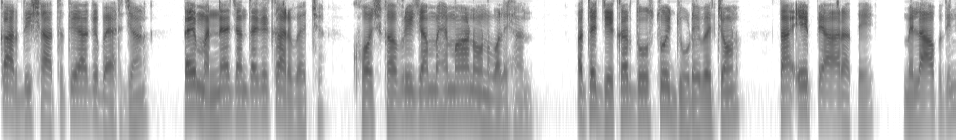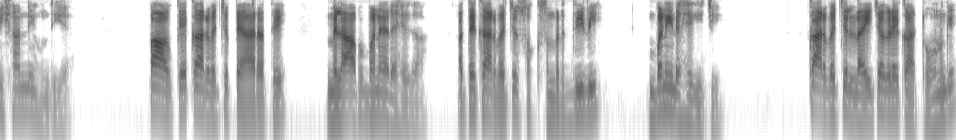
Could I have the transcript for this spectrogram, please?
ਘਰ ਦੀ ਛੱਤ ਤੇ ਆ ਕੇ ਬੈਠ ਜਾਣ ਇਹ ਮੰਨਿਆ ਜਾਂਦਾ ਹੈ ਕਿ ਘਰ ਵਿੱਚ ਖੁਸ਼ਖਬਰੀ ਜਾਂ ਮਹਿਮਾਨ ਆਉਣ ਵਾਲੇ ਹਨ ਅਤੇ ਜੇਕਰ ਦੋਸਤੋ ਇਹ ਜੋੜੇ ਵਿੱਚ ਆਉਣ, ਤਾਂ ਇਹ ਪਿਆਰ ਅਤੇ ਮਿਲਾਪ ਦੀ ਨਿਸ਼ਾਨੀ ਹੁੰਦੀ ਹੈ। ਭਾਵ ਕਿ ਘਰ ਵਿੱਚ ਪਿਆਰ ਅਤੇ ਮਿਲਾਪ ਬਣਿਆ ਰਹੇਗਾ ਅਤੇ ਘਰ ਵਿੱਚ ਸੁੱਖ ਸਮਰਿੱਧੀ ਵੀ ਬਣੀ ਰਹੇਗੀ ਜੀ। ਘਰ ਵਿੱਚ ਲੜਾਈ ਝਗੜੇ ਘੱਟ ਹੋਣਗੇ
